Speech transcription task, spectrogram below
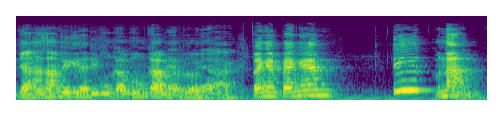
jangan sampai kita dibungkam-bungkam ya, Bro ya. Pengen-pengen tit menang.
